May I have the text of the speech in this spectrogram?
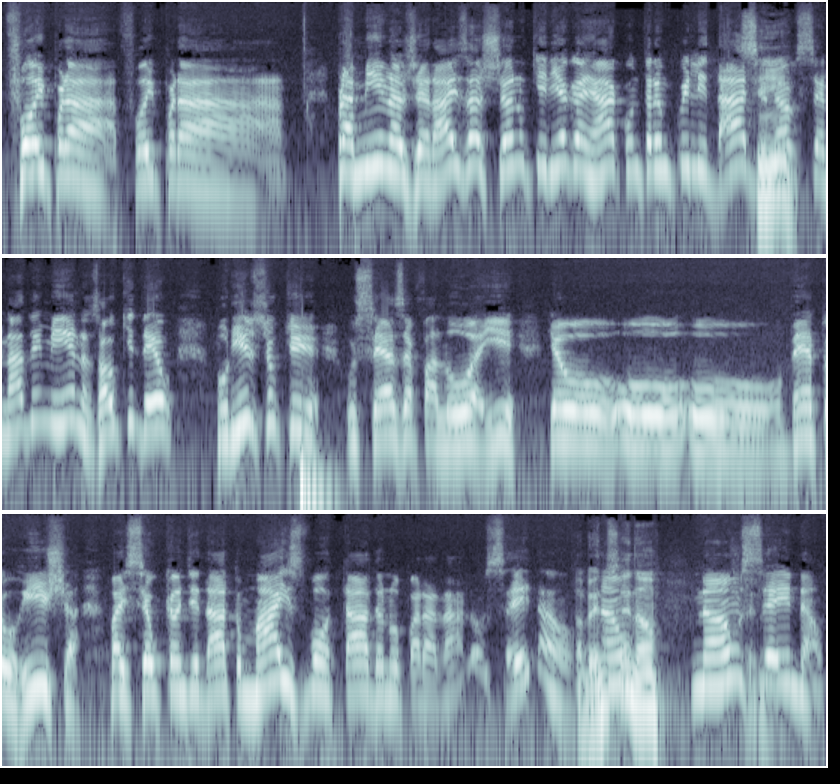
foi para foi para para Minas Gerais achando que iria ganhar com tranquilidade né, o Senado em Minas, olha o que deu. Por isso que o César falou aí que o, o, o Beto Richa vai ser o candidato mais votado no Paraná. Não sei, não. Também não, não sei, não. Não sei, sei não.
